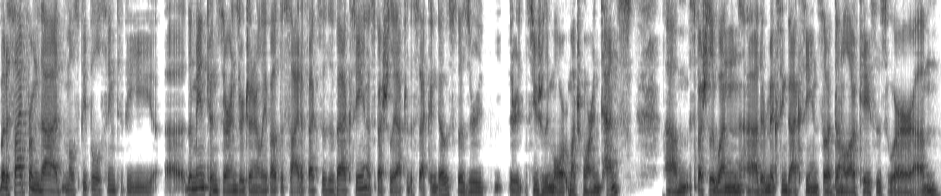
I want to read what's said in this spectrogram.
but aside from that, most people seem to be uh, the main concerns are generally about the side effects of the vaccine, especially after the second dose. Those are it's usually more much more intense, um, especially when uh, they're mixing vaccines. So I've done a lot of cases where um,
